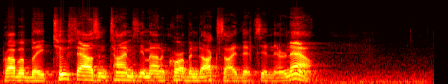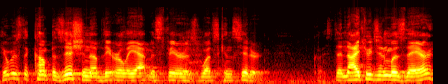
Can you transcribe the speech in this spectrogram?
probably 2,000 times the amount of carbon dioxide that's in there now. Here was the composition of the early atmosphere as what's considered. The nitrogen was there,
